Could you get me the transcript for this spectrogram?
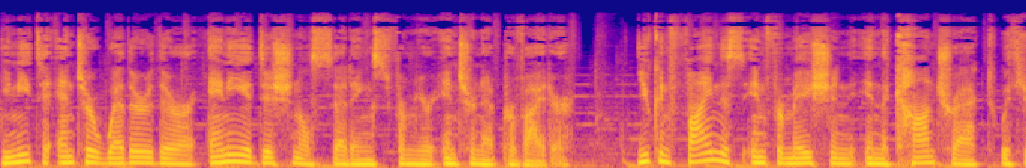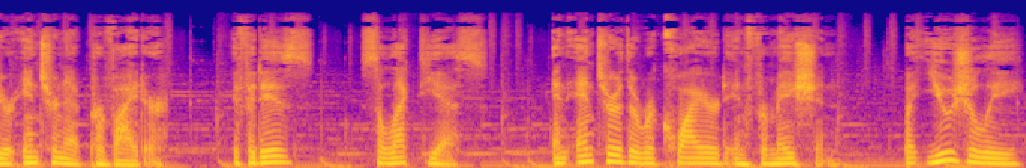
you need to enter whether there are any additional settings from your internet provider. You can find this information in the contract with your internet provider. If it is, select yes. and enter the required information. But usually,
